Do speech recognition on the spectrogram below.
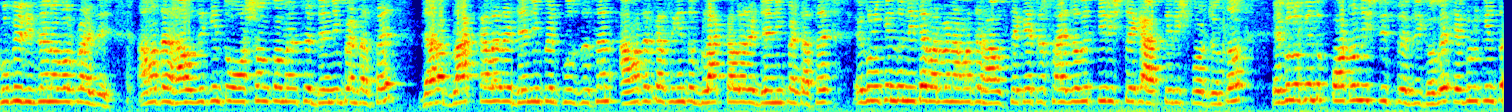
খুবই রিজনেবল প্রাইসে আমাদের হাউসে কিন্তু অসংখ্য ম্যান্সের ডেনিম প্যান্ট আছে। যারা ব্ল্যাক কালারের ডেনিম প্যান্ট খুঁজতেছেন, আমাদের কাছে কিন্তু ব্ল্যাক কালারের ডেনিম প্যান্ট আছে। এগুলো কিন্তু নিতে পারবেন আমাদের হাউস থেকে। এটার সাইজ হবে তিরিশ থেকে আটত্রিশ পর্যন্ত। এগুলো কিন্তু কটন স্টিচ ফেব্রিক হবে। এগুলো কিন্তু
